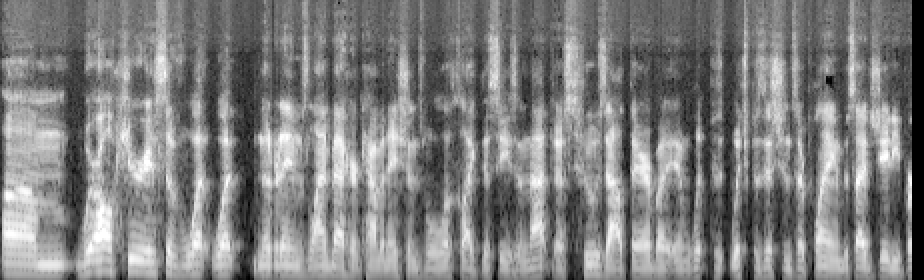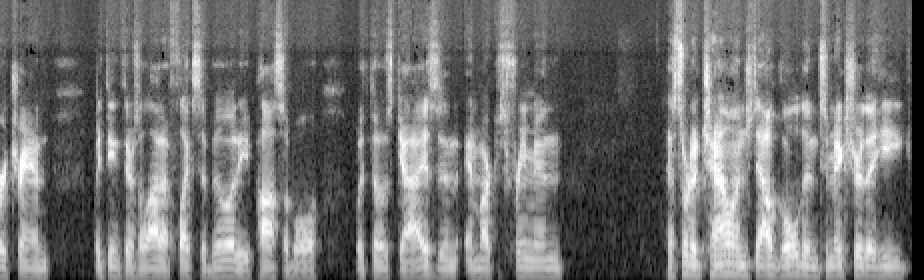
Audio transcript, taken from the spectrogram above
um, we're all curious of what what Notre Dame's linebacker combinations will look like this season. Not just who's out there, but in which positions they're playing. Besides JD Bertrand, we think there's a lot of flexibility possible with those guys, and and Marcus Freeman has sort of challenged Al Golden to make sure that he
